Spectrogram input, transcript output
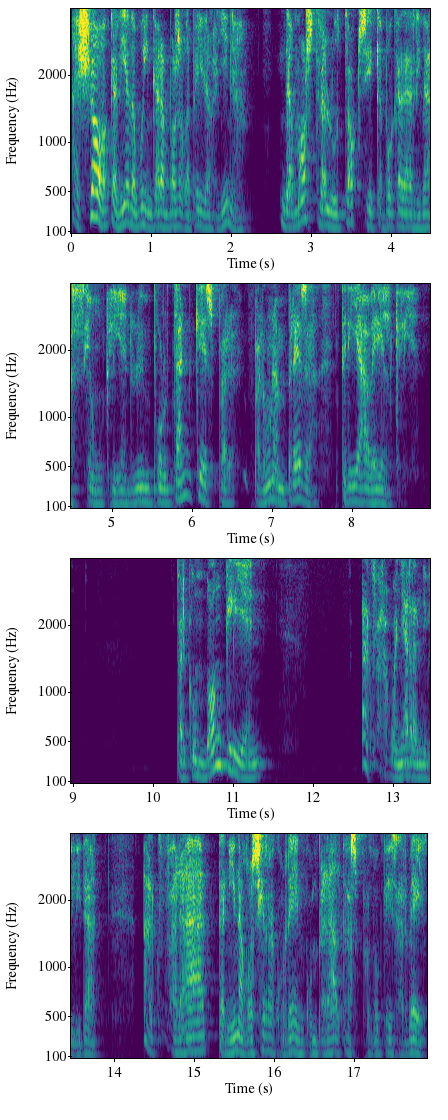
Això, que a dia d'avui encara em posa la pell de gallina, demostra lo tòxic que pot arribar a ser un client, lo important que és per, per una empresa triar bé el client. Perquè un bon client et farà guanyar rendibilitat, et farà tenir negoci recurrent, comprarà altres productes i serveis,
